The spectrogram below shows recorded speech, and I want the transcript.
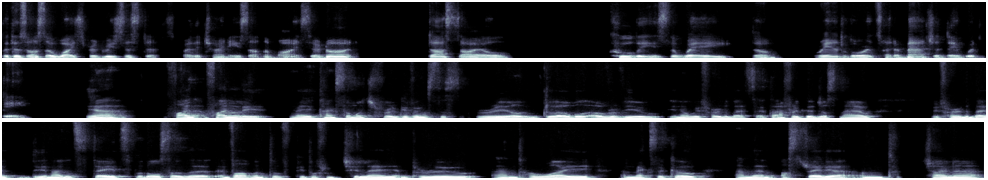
but there's also widespread resistance by the Chinese on the mines. They're not docile coolies the way the landlords had imagined they would be. Yeah. Fin- finally, Mae, thanks so much for giving us this real global overview. You know, we've heard about South Africa just now. We've heard about the United States, but also the involvement of people from Chile and Peru and Hawaii and Mexico and then Australia and China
